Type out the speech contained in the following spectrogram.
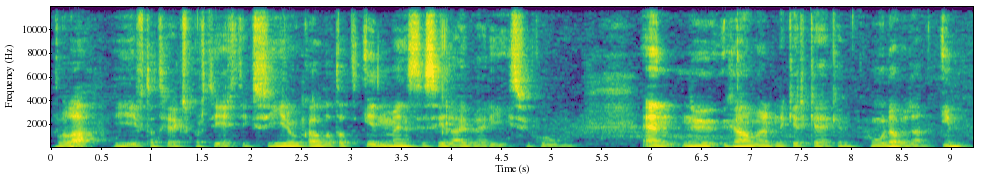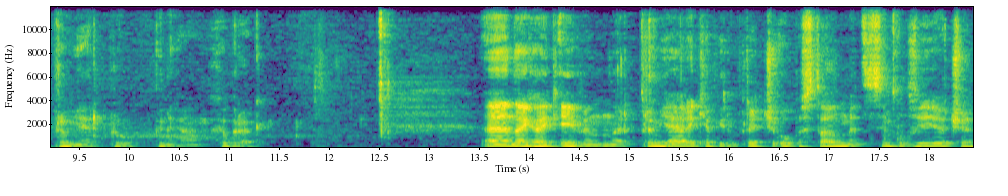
Voilà, die heeft dat geëxporteerd. Ik zie hier ook al dat dat in mijn CC library is gekomen. En nu gaan we een keer kijken hoe dat we dat in Premiere Pro kunnen gaan gebruiken. En dan ga ik even naar Premiere. Ik heb hier een projectje openstaan met simpel videootje.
